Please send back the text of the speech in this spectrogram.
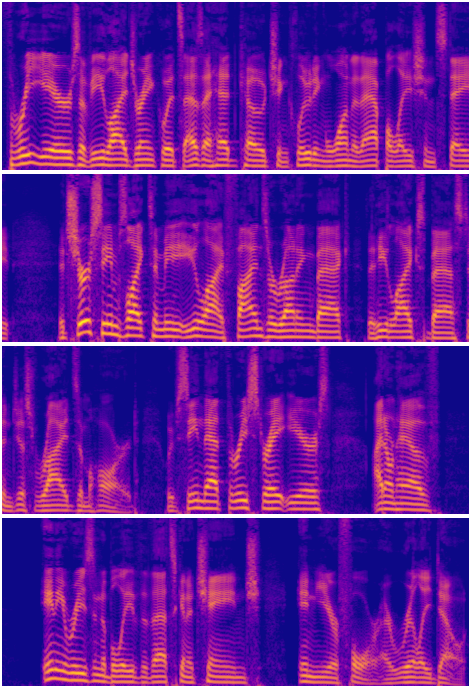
three years of Eli Drinkwitz as a head coach, including one at Appalachian State, it sure seems like to me Eli finds a running back that he likes best and just rides him hard. We've seen that three straight years. I don't have any reason to believe that that's going to change in year four. I really don't.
